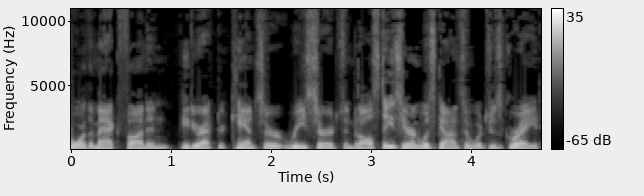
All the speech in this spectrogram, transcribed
for the MACC Fund and pediatric cancer research, and it all stays here in Wisconsin, which is great.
